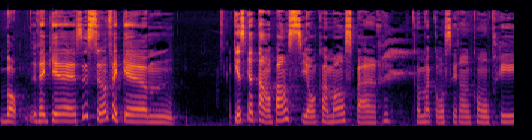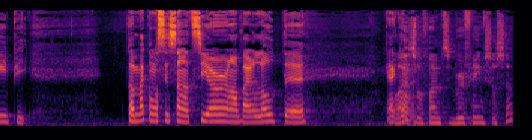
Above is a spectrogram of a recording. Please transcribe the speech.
bon, fait que c'est ça, fait que... Hum, Qu'est-ce que tu en penses si on commence par comment qu'on s'est rencontrés, puis comment qu'on s'est senti un envers l'autre? Euh, ouais, tu vas faire un petit briefing sur ça?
